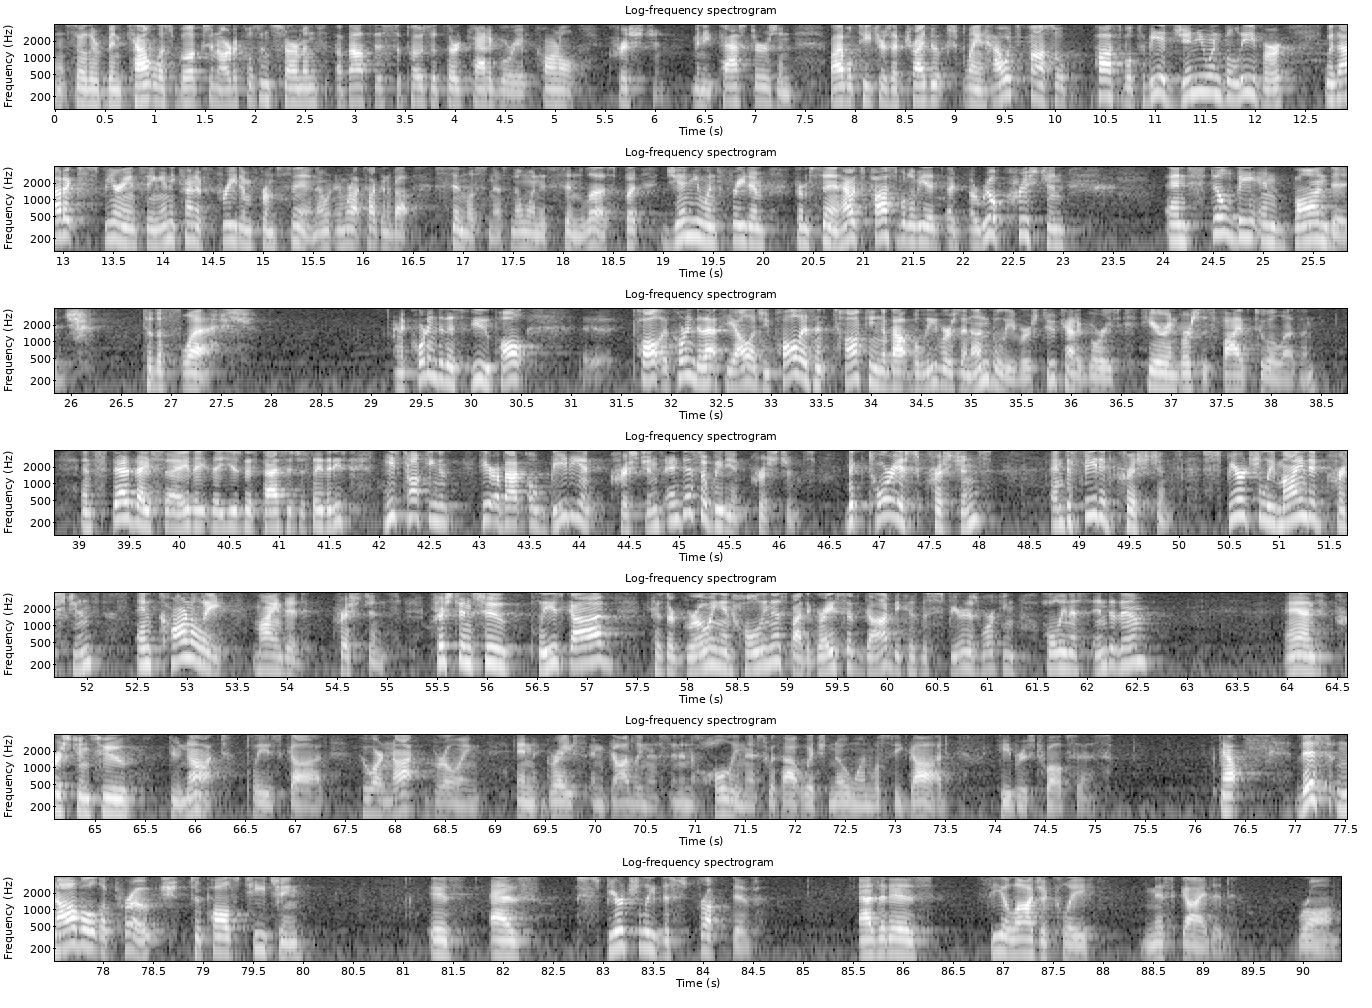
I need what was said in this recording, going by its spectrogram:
And so, there have been countless books and articles and sermons about this supposed third category of carnal Christian. Many pastors and Bible teachers have tried to explain how it's possible, possible to be a genuine believer without experiencing any kind of freedom from sin. And we're not talking about sinlessness, no one is sinless, but genuine freedom from sin. How it's possible to be a, a, a real Christian and still be in bondage to the flesh. And according to this view, Paul uh, Paul, according to that theology, Paul isn't talking about believers and unbelievers, two categories here in verses 5 to 11. Instead, they say, they, they use this passage to say that he's, he's talking here about obedient Christians and disobedient Christians, victorious Christians and defeated Christians, spiritually minded Christians and carnally minded Christians, Christians who please God because they're growing in holiness by the grace of God, because the Spirit is working holiness into them, and Christians who do not please God, who are not growing in grace and godliness and in the holiness without which no one will see God, Hebrews 12 says. Now, this novel approach to Paul's teaching is as spiritually destructive as it is theologically misguided, wrong.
